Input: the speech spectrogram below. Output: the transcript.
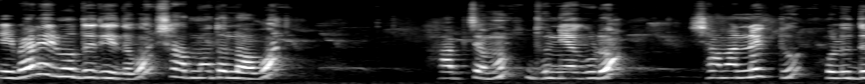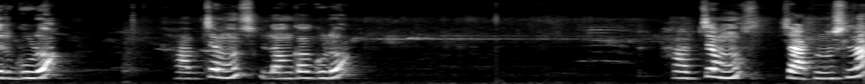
এবার এর মধ্যে দিয়ে দেবো স্বাদ মতো লবণ, হাফ চামচ ধনিয়া গুঁড়ো, সামান্য একটু হলুদের গুঁড়ো, হাফ চামচ লঙ্কা গুঁড়ো, হাফ চামচ চাট মশলা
